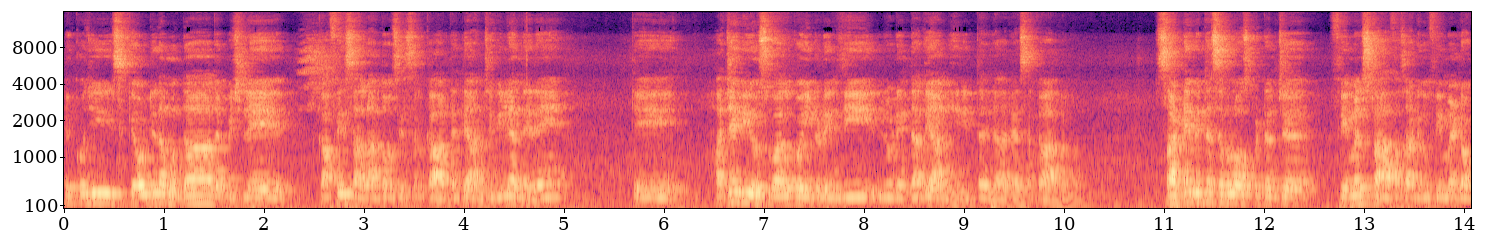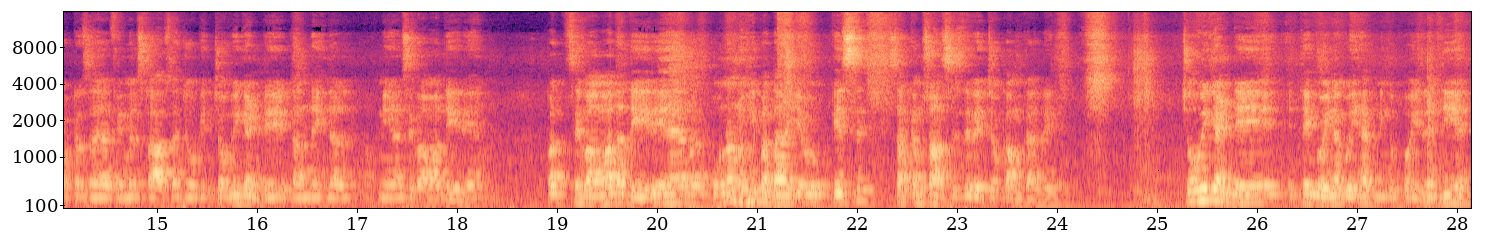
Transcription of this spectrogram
ਦੇਖੋ ਜੀ ਸਿਕਿਉਰਿਟੀ ਦਾ ਮੁੱਦਾ ਤੇ ਪਿਛਲੇ ਕਾਫੀ ਸਾਲਾਂ ਤੋਂ ਅਸੀਂ ਸਰਕਾਰ ਦੇ ਧਿਆਨ 'ਚ ਵੀ ਲਿਆਂਦੇ ਰਹੇ ਹਾਂ। ਤੇ ਹਜੇ ਵੀ ਉਸ ਵੱਲ ਕੋਈ ਲੋੜੀਂਦੀ, ਲੋੜੀਂਦਾ ਧਿਆਨ ਨਹੀਂ ਦਿੱਤਾ ਜਾ ਰਿਹਾ ਸਰਕਾਰ ਵੱਲੋਂ। ਸਾਡੇ ਵੀ ਤਾਂ ਸਿਵਲ ਹਸਪੀਟਲ 'ਚ ਫੀਮੇਲ ਸਟਾਫ ਆ, ਸਾਡੇ ਕੋਲ ਫੀਮੇਲ ਡਾਕਟਰਸ ਆ ਫੀਮੇਲ ਸਟਾਫਸ ਆ ਜੋ ਕਿ 24 ਘੰਟੇ ਤਨਦੇਹੀ ਨਾਲ ਆਪਣੀਆਂ ਸੇਵਾਵਾਂ ਦੇ ਰਹੇ ਹਨ ਪਰ ਸੇਵਾਵਾਂ ਤਾਂ ਦੇ ਰਹੇ ਹੈ ਪਰ ਉਹਨਾਂ ਨੂੰ ਹੀ ਪਤਾ ਹੈ ਕਿ ਉਹ ਕਿਸ ਸਰਕਮਸਟੈਂਸਸ ਦੇ ਵਿੱਚ ਉਹ ਕੰਮ ਕਰ ਰਹੇ ਨੇ। 24 ਘੰਟੇ ਇੱਥੇ ਕੋਈ ਨਾ ਕੋਈ ਹੈਪਨਿੰਗ ਹੋਈ ਰਹਿੰਦੀ ਹੈ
